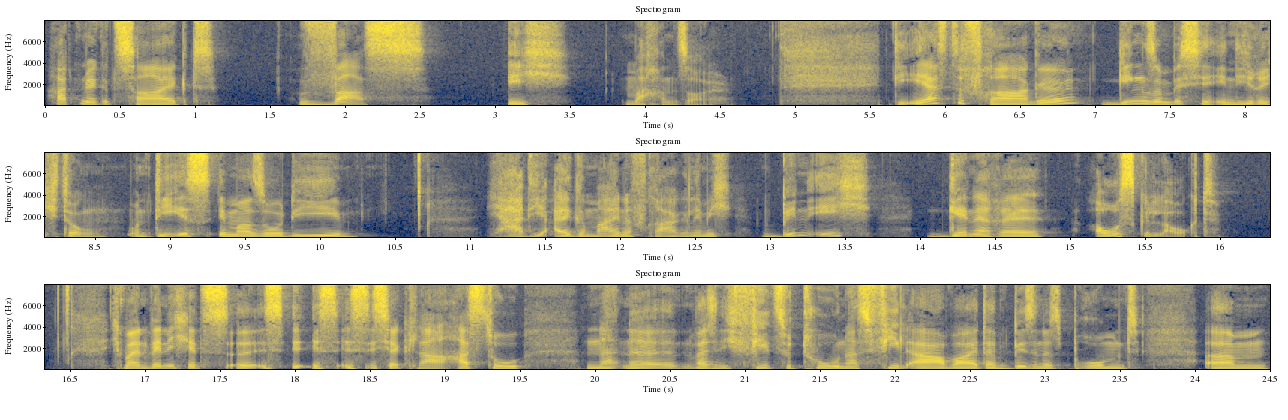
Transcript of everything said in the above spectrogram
hat mir gezeigt, was ich machen soll. Die erste Frage ging so ein bisschen in die Richtung und die ist immer so die, ja, die allgemeine Frage, nämlich bin ich generell ausgelaugt? Ich meine, wenn ich jetzt, äh, es, es, es ist ja klar, hast du eine, eine, weiß ich nicht, viel zu tun, hast viel Arbeit, dein Business brummt, ähm,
